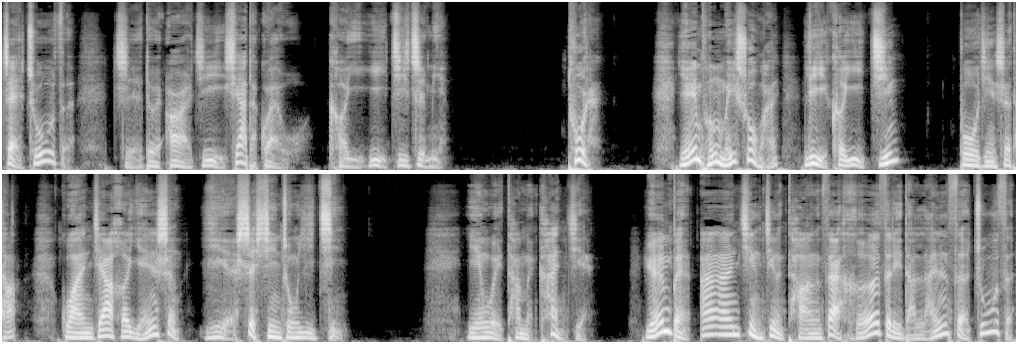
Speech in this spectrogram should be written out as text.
这珠子只对二级以下的怪物。可以一击致命。突然，严鹏没说完，立刻一惊。不仅是他，管家和严胜也是心中一紧，因为他们看见，原本安安静静躺在盒子里的蓝色珠子，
